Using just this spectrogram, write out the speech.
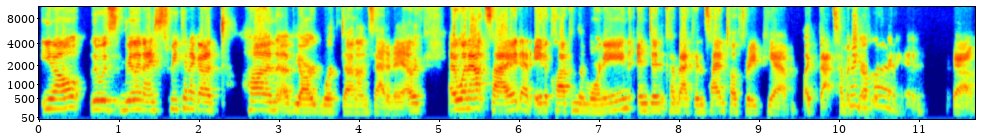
you know, it was really nice this weekend. I got a ton of yard work done on Saturday. I was I went outside at eight o'clock in the morning and didn't come back inside until 3 p.m. Like that's how much my yard work I God. did. Yeah.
